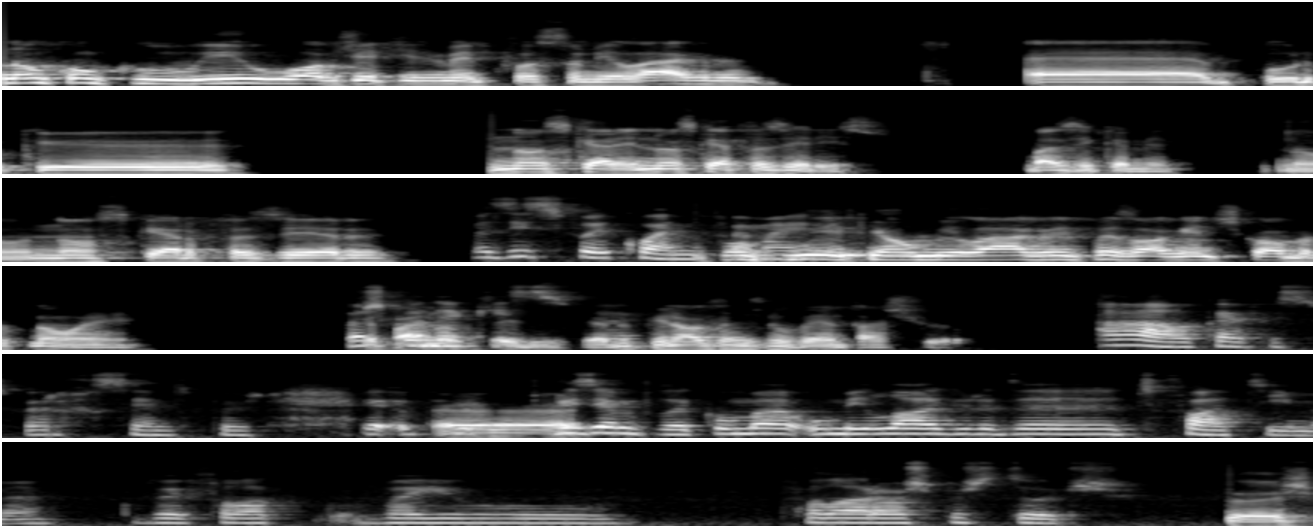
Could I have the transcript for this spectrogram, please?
não concluiu objetivamente que fosse um milagre, eh, porque não se, quer, não se quer fazer isso, basicamente. Não, não se quer fazer. Mas isso foi quando? Concluir que é um milagre e depois alguém descobre que não é. Mas Epá, quando é que isso dizer? No final dos anos 90, acho eu. Ah, ok, foi super recente, pois. Eh, Por, por exemplo, é como a- o milagre de, de Fátima, que veio falar, veio falar aos pastores. Pois,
